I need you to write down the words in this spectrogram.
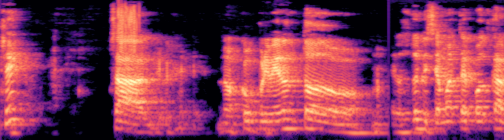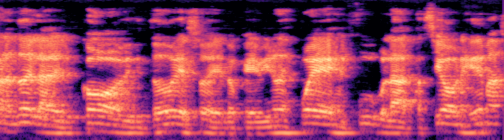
Sí. O sea, nos comprimieron todo. Nosotros iniciamos este podcast hablando de la, del COVID y todo eso, de lo que vino después, el fútbol, las adaptaciones y demás.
